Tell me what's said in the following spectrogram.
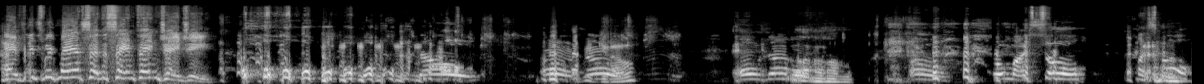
hey, Vince McMahon said the same thing, JG. no. Oh no. Oh no. Oh, Oh, oh my soul. My soul.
